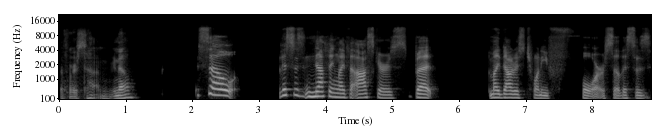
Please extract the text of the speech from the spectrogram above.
the first time, you know? So this is nothing like the Oscars, but my daughter's 24. So this was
